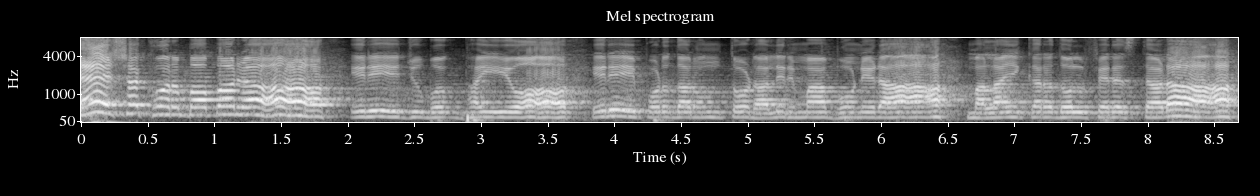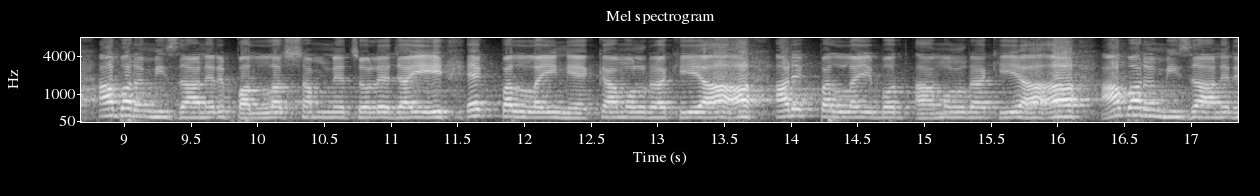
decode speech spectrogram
রে শেখর বাবারা, এরে যুবক ভাইয়া, এরে পর্দার অন্তরালের মা বোনেরা, মালাইকার দল ফেরেস্তারা আবার মিজানের পাল্লার সামনে চলে যাই। এক পাল্লাই নে কামল রাখিয়া, আরেক পাল্লাই বদ আমল রাখিয়া, আবার মিজানের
